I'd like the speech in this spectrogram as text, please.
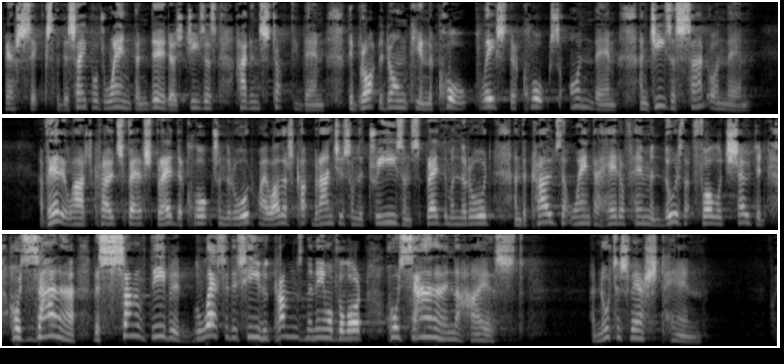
Verse 6, the disciples went and did as Jesus had instructed them. They brought the donkey and the colt, placed their cloaks on them, and Jesus sat on them. A very large crowd spread their cloaks on the road, while others cut branches from the trees and spread them on the road. And the crowds that went ahead of him and those that followed shouted, Hosanna, the son of David! Blessed is he who comes in the name of the Lord! Hosanna in the highest! And notice verse 10.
